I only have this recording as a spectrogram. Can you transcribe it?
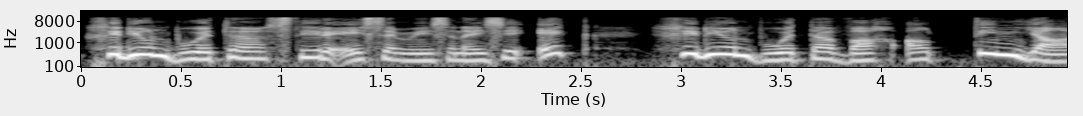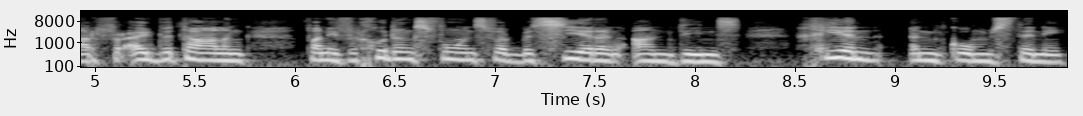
Gideon Botha stuur 'n SMS en hy sê ek Gideon Botha wag al 10 jaar vir uitbetaling van die vergoedingsfonds vir besering aan diens, geen inkomste nie.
